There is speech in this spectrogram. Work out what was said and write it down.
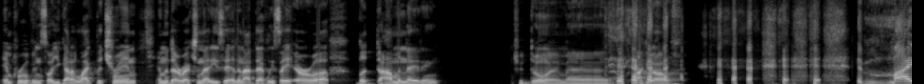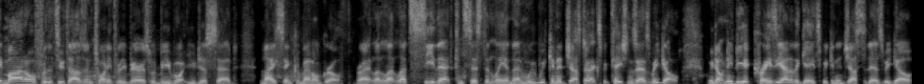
improving. So you got to like the trend in the direction that he's heading. I definitely say arrow up, but dominating. What you doing, man? Knock it off. My motto for the 2023 Bears would be what you just said nice incremental growth, right? Let, let, us see that consistently, and then we, we can adjust our expectations as we go. We don't need to get crazy out of the gates. We can adjust it as we go.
